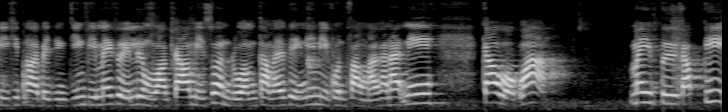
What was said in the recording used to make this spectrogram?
พี่คิดน้อยไปจริง ๆ พี่ไม่เคยลืมว่าก้าวมีส่วนรวมทำให้เพลงนี้มีคนฟังมาขนาดนี้ก้าวบอกว่า ไม่ปือครับพี่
